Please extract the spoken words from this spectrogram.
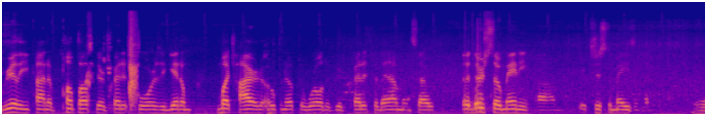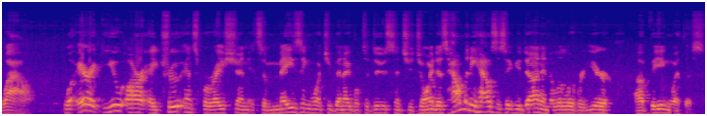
really kind of pump up their credit scores and get them much higher to open up the world of good credit to them. And so there's so many. Um, it's just amazing. Wow. Well, Eric, you are a true inspiration. It's amazing what you've been able to do since you joined us. How many houses have you done in a little over a year uh, being with us?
